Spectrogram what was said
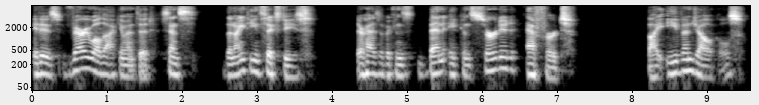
It is very well documented since the 1960s. There has been a concerted effort by evangelicals,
